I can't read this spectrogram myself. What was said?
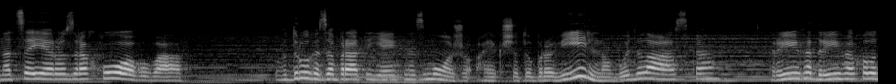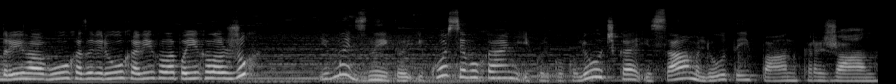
на це я розраховував. Вдруге забрати я їх не зможу, а якщо добровільно, будь ласка. Крига, дрига, холодрига, вуха, завірюха, віхола, поїхала, жух. І вмить зникли і Кося Вухань, і Колько Колючка, і сам лютий пан Крижан.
